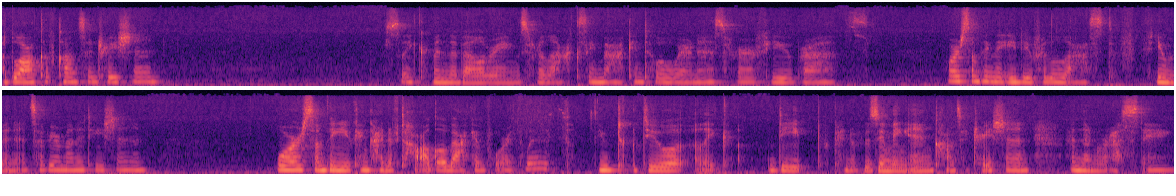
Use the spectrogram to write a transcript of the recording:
a block of concentration. Just like when the bell rings, relaxing back into awareness for a few breaths, or something that you do for the last few minutes of your meditation, or something you can kind of toggle back and forth with. You do like deep kind of zooming in concentration and then resting.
